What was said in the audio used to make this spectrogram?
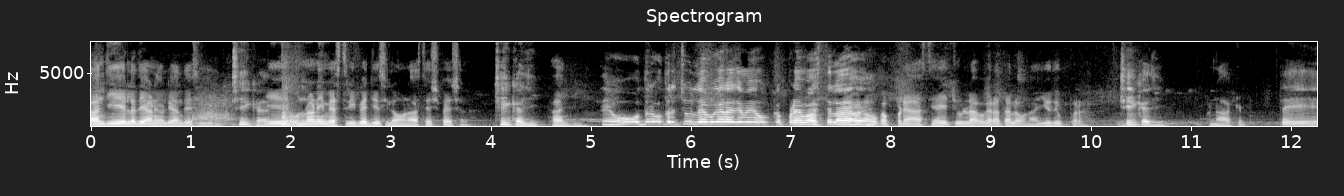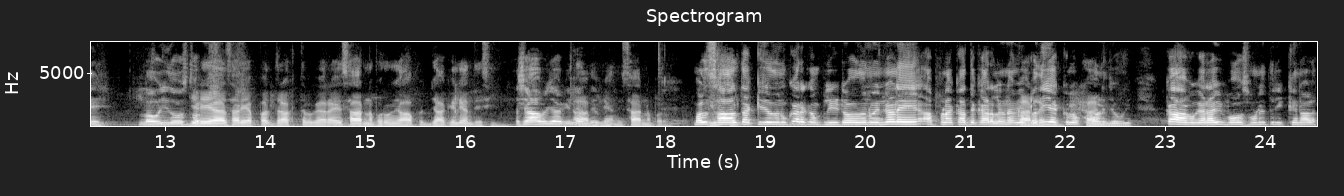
ਹਾਂਜੀ ਇਹ ਲੁਧਿਆਣਿਓਂ ਲਿਆਂਦੇ ਸੀ ਜੀ। ਠੀਕ ਹੈ ਇਹ ਉਹਨਾਂ ਨੇ ਮਿਸਤਰੀ ਭੇਜੇ ਸੀ ਲਾਉਣ ਵਾਸਤੇ ਸਪੈਸ਼ਲ ਠੀਕ ਹੈ ਜੀ। ਹਾਂਜੀ। ਤੇ ਉਹ ਉਧਰ ਉਧਰ ਝੂਲੇ ਵਗੈਰਾ ਜਿਵੇਂ ਉਹ ਕੱਪੜਿਆਂ ਵਾਸਤੇ ਲਾਇਆ ਹੋਇਆ? ਉਹ ਕੱਪੜਿਆਂ ਵਾਸਤੇ ਇਹ ਝੂਲਾ ਵਗੈਰਾ ਤਾਂ ਲਾਉਣਾ ਜੀ ਉਹਦੇ ਉੱਪਰ। ਠੀਕ ਹੈ ਜੀ। ਬਣਾ ਕੇ। ਤੇ ਲਓ ਜੀ ਦੋਸਤੋ। ਜਿਹੜੇ ਆ ਸਾਰੇ ਆਪਾਂ ਦਰਖਤ ਵਗੈਰਾ ਇਹ ਸਹਾਰਨਪੁਰੋਂ ਆਪ ਜਾ ਕੇ ਲਿਆਂਦੇ ਸੀ। ਪਿਸ਼ਾਬ ਜਾ ਕੇ ਆਪ ਲਿਆਂਦੇ ਲਿਆਂਦੇ ਸਹਾਰਨਪੁਰੋਂ। ਮਤਲਬ ਸਾਲ ਤੱਕ ਜਦੋਂ ਨੂੰ ਘਰ ਕੰਪਲੀਟ ਹੋ ਉਹਨੂੰ ਇਹਨਾਂ ਨੇ ਆਪਣਾ ਕੱਦ ਕਰ ਲੈਣਾ ਵੀ ਕਰ ਵਧੀਆ ਇੱਕ ਲੁੱਕ ਬਣ। ਜਾਊਗੀ। ਘਾਹ ਵਗੈਰਾ ਵੀ ਬਹੁਤ ਸੋਹਣੇ ਤਰੀਕੇ ਨਾਲ।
